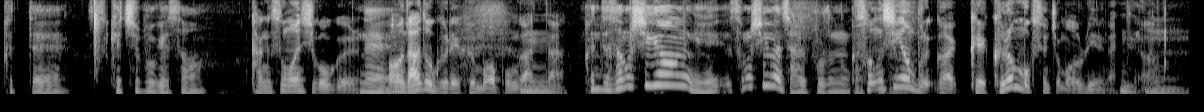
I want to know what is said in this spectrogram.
그때 스케치북에서 강승원 씨 곡을 네. 어 나도 그래 그 뭐 본것 음. 같다 근데 성시경이 성시경 잘 부르는 것 같아. 성시경 부르 그 그래, 그런 목소리 좀 어울리는 것 같아요 음.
